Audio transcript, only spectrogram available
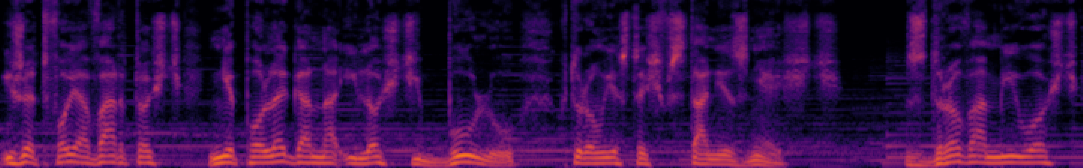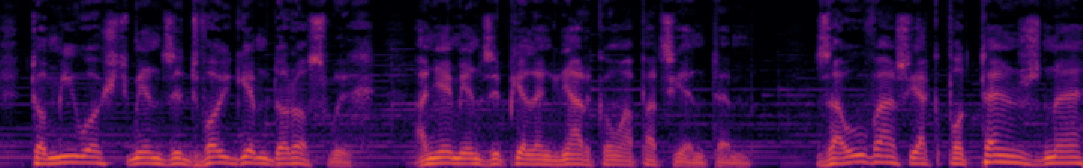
i że twoja wartość nie polega na ilości bólu, którą jesteś w stanie znieść. Zdrowa miłość to miłość między dwojgiem dorosłych, a nie między pielęgniarką a pacjentem. Zauważ, jak potężne,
